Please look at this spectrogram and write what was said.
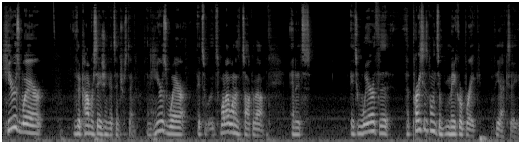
Here's where the conversation gets interesting, and here's where it's it's what I wanted to talk about, and it's it's where the the price is going to make or break the X8,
